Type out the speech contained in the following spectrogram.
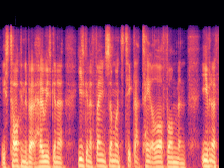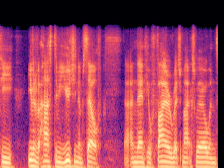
he's talking about how he's gonna he's gonna find someone to take that title off him, and even if he even if it has to be Eugene himself, and then he'll fire Rich Maxwell. And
